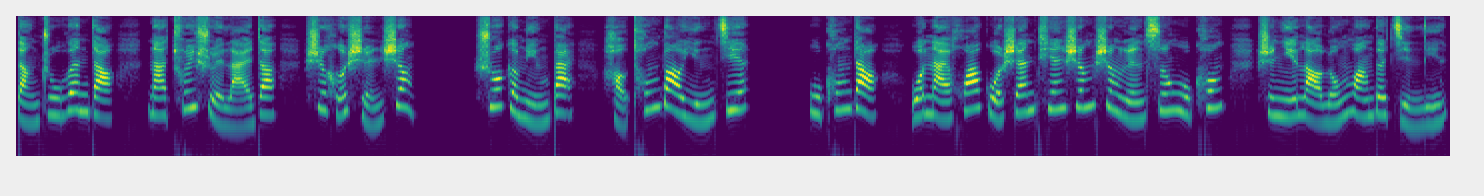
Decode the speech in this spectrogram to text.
挡住，问道：“那推水来的是何神圣？说个明白，好通报迎接。”悟空道：“我乃花果山天生圣人孙悟空，是你老龙王的紧邻，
